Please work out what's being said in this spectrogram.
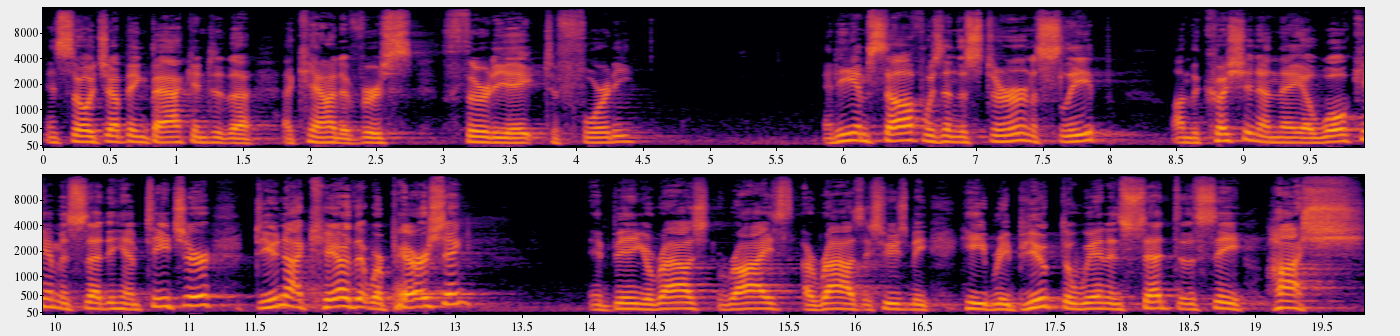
And so, jumping back into the account of verse 38 to 40, and he himself was in the stern, asleep on the cushion, and they awoke him and said to him, Teacher, do you not care that we're perishing? And being aroused, aroused, aroused, excuse me, he rebuked the wind and said to the sea, Hush,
